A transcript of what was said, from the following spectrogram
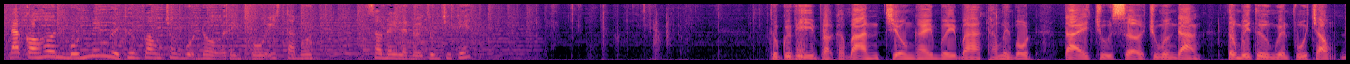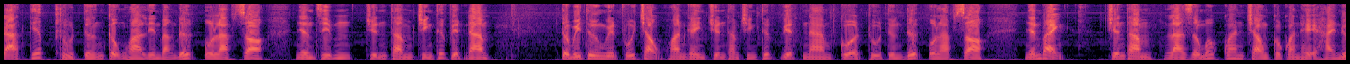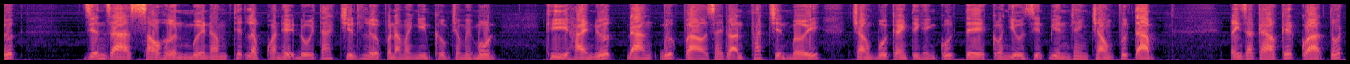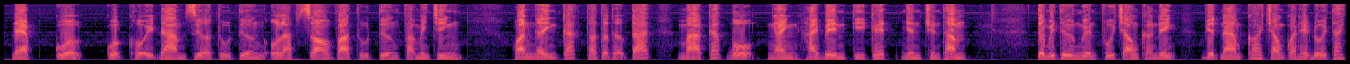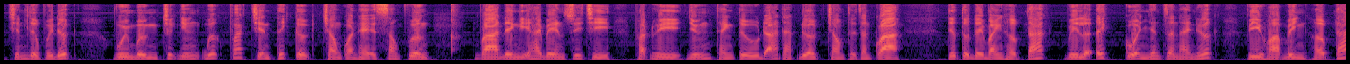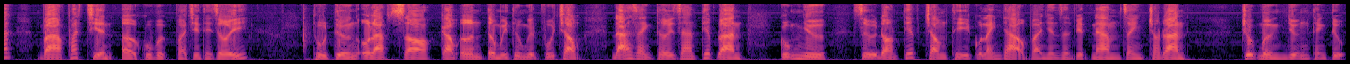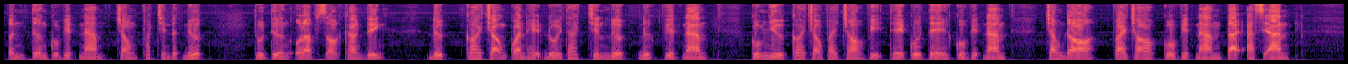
Đã có hơn 40 người thương vong trong vụ nổ ở thành phố Istanbul. Sau đây là nội dung chi tiết. Thưa quý vị và các bạn, chiều ngày 13 tháng 11, tại trụ sở Trung ương Đảng, Tổng Bí thư Nguyễn Phú Trọng đã tiếp Thủ tướng Cộng hòa Liên bang Đức Olaf Scholz nhân dịp chuyến thăm chính thức Việt Nam. Tổng Bí thư Nguyễn Phú Trọng hoan nghênh chuyến thăm chính thức Việt Nam của Thủ tướng Đức Olaf Scholz, nhấn mạnh chuyến thăm là dấu mốc quan trọng của quan hệ hai nước, diễn ra sau hơn 10 năm thiết lập quan hệ đối tác chiến lược vào năm 2011 khi hai nước đang bước vào giai đoạn phát triển mới trong bối cảnh tình hình quốc tế có nhiều diễn biến nhanh chóng phức tạp. Đánh giá cao kết quả tốt đẹp của cuộc hội đàm giữa Thủ tướng Olaf Scholz và Thủ tướng Phạm Minh Chính, hoan nghênh các thỏa thuận hợp tác mà các bộ, ngành hai bên ký kết nhân chuyến thăm. Tổng Bí thư Nguyễn Phú Trọng khẳng định Việt Nam coi trọng quan hệ đối tác chiến lược với Đức, vui mừng trước những bước phát triển tích cực trong quan hệ song phương và đề nghị hai bên duy trì, phát huy những thành tựu đã đạt được trong thời gian qua, tiếp tục đẩy mạnh hợp tác vì lợi ích của nhân dân hai nước, vì hòa bình, hợp tác và phát triển ở khu vực và trên thế giới. Thủ tướng Olaf Scholz cảm ơn Tổng Bí thư Nguyễn Phú Trọng đã dành thời gian tiếp đoàn cũng như sự đón tiếp trọng thị của lãnh đạo và nhân dân Việt Nam dành cho đoàn. Chúc mừng những thành tựu ấn tượng của Việt Nam trong phát triển đất nước. Thủ tướng Olaf Scholz khẳng định Đức coi trọng quan hệ đối tác chiến lược Đức-Việt Nam cũng như coi trọng vai trò vị thế quốc tế của Việt Nam, trong đó vai trò của Việt Nam tại ASEAN.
